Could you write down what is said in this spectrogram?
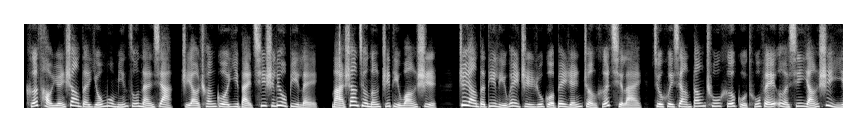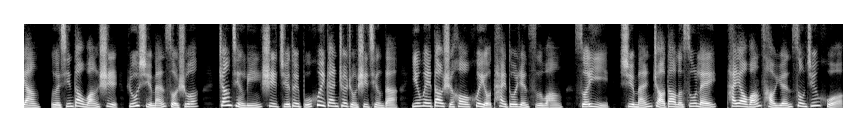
可草原上的游牧民族南下，只要穿过一百七十六壁垒，马上就能直抵王室。这样的地理位置，如果被人整合起来，就会像当初河谷土匪恶心杨氏一样，恶心到王氏。如许蛮所说，张景林是绝对不会干这种事情的，因为到时候会有太多人死亡。所以许蛮找到了苏雷，他要往草原送军火，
